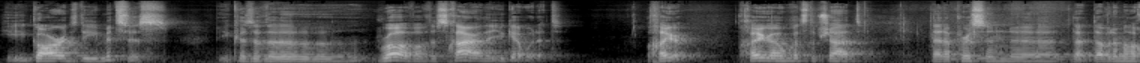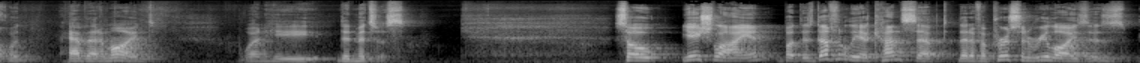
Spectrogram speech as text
He guards the mitzvahs because of the rav of the schar that you get with it. Chayr. Chayra, what's the pshat that a person, uh, that David HaMelech would have that in mind when he did mitzvahs? So, yesh layin, but there's definitely a concept that if a person realizes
